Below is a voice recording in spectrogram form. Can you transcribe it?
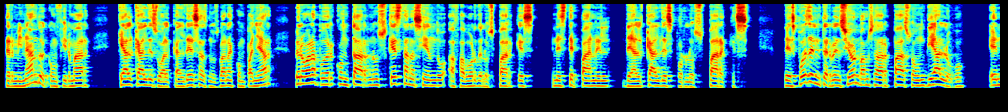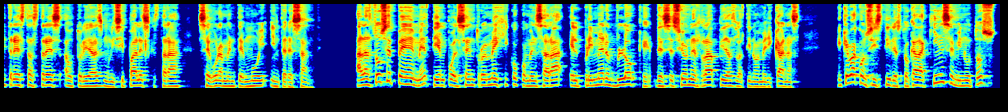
terminando de confirmar qué alcaldes o alcaldesas nos van a acompañar, pero van a poder contarnos qué están haciendo a favor de los parques en este panel de alcaldes por los parques. Después de la intervención vamos a dar paso a un diálogo entre estas tres autoridades municipales que estará seguramente muy interesante. A las 12 pm, tiempo del centro de México, comenzará el primer bloque de sesiones rápidas latinoamericanas. ¿En qué va a consistir esto? Cada 15 minutos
